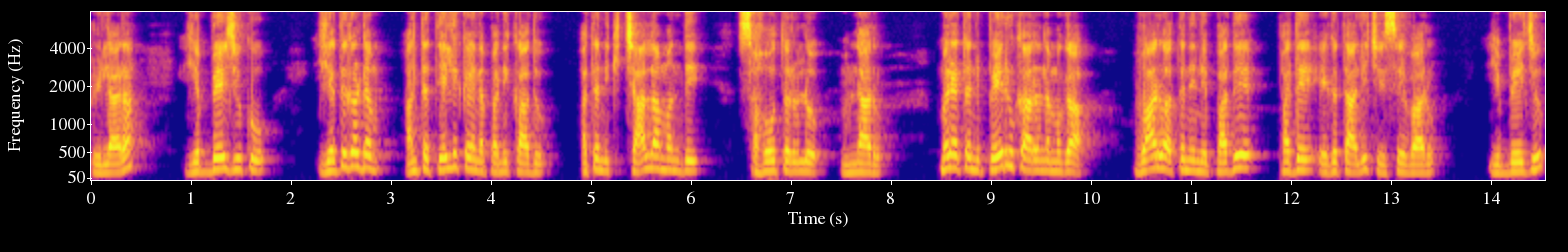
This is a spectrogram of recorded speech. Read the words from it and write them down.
ప్రిలారా ఎబ్బేజుకు ఎదగడం అంత తేలికైన పని కాదు. అతనికి చాలామంది సహోదరులు ఉన్నారు. మరి అతని పేరు కారణముగా వారు అతనిని పదే పదే ఎగతాళి చేసేవారు. ఎబ్బేజు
